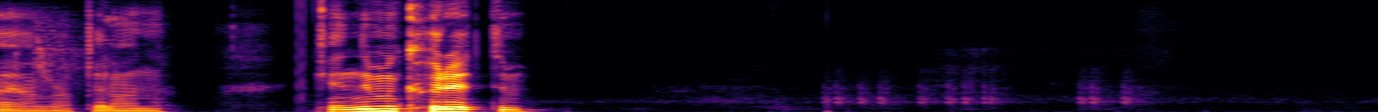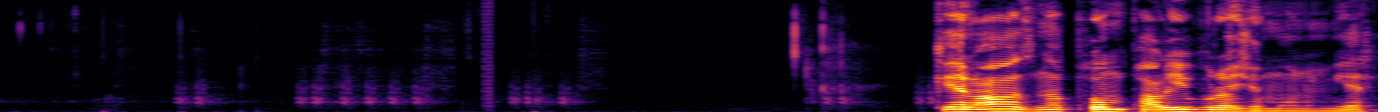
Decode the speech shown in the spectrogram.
Hay Allah belanı. Kendimi kör ettim. Gel ağzına pompalıyı vuracağım oğlum gel.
